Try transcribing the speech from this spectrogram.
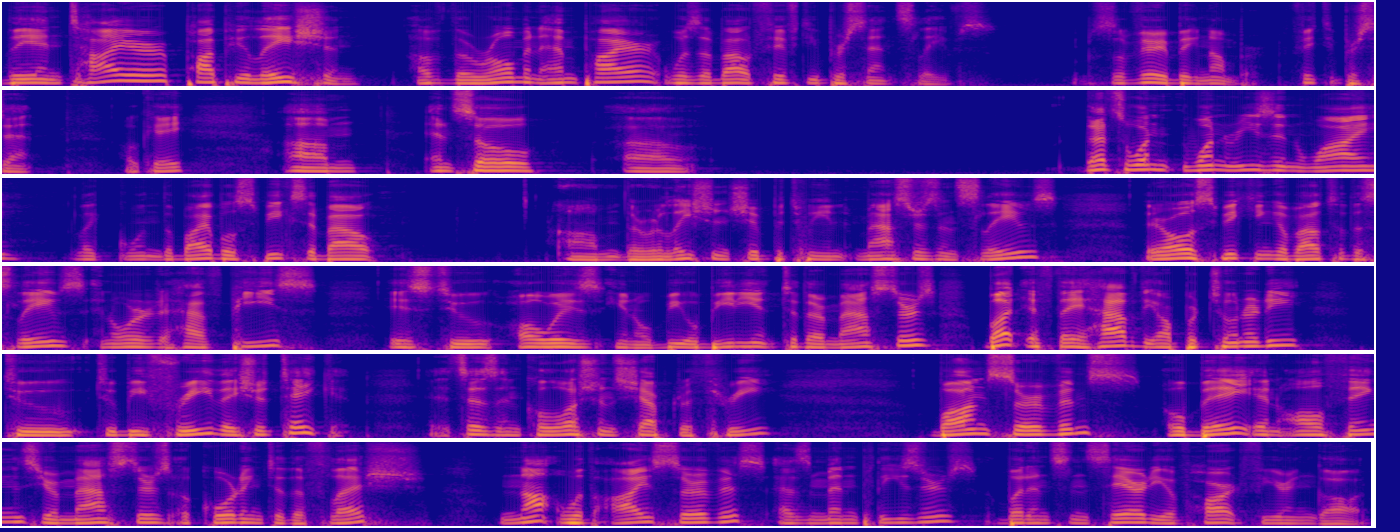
The entire population of the Roman Empire was about 50% slaves. It's a very big number, 50%. Okay? Um, and so uh, that's one, one reason why, like, when the Bible speaks about um, the relationship between masters and slaves, they're always speaking about to the slaves in order to have peace is to always you know be obedient to their masters but if they have the opportunity to to be free they should take it it says in colossians chapter 3 bond servants obey in all things your masters according to the flesh not with eye service as men pleasers but in sincerity of heart fearing god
